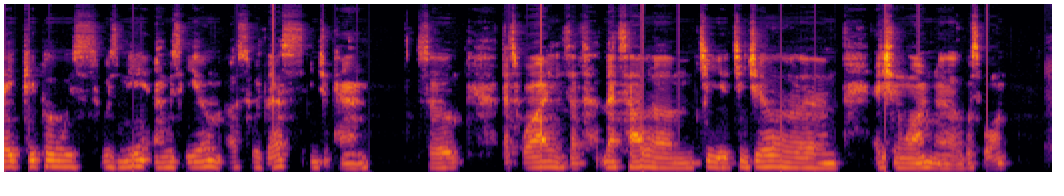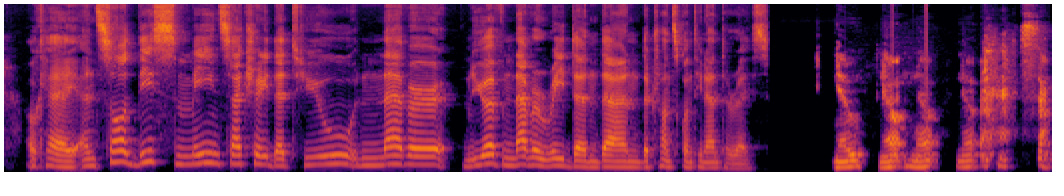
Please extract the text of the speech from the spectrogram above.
take people with with me and with Guillaume, us with us in Japan. So that's why that's that's how um, TGO um, Edition One uh, was born. Okay, and so this means actually that you never, you have never ridden then the transcontinental race. No, no, no, no. so,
